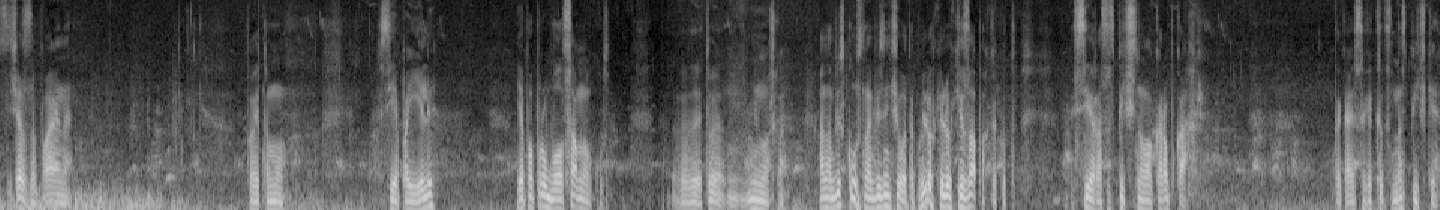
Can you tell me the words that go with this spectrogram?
Сейчас запаяна. Поэтому все поели. Я попробовал сам на вкус. Э, это немножко. Она безвкусная, без ничего. Такой легкий-легкий запах, как вот сера со спичечного коробка. Такая, как на спичке.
